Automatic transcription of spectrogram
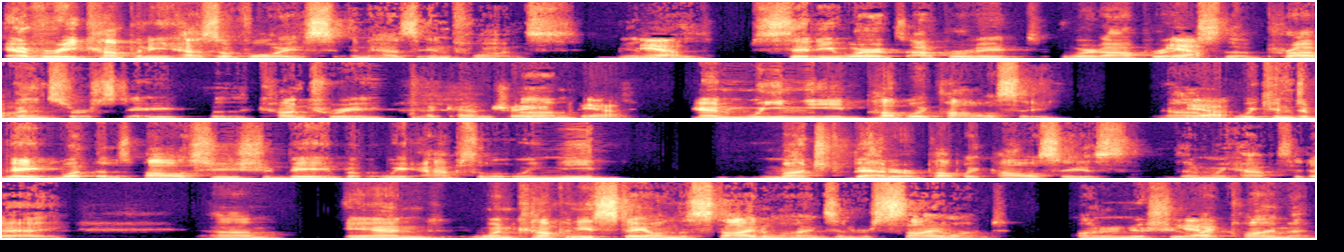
every company has a voice and has influence in Yeah. City where it's operate where it operates, the province or state, the country, The country. Um, yeah. and we need public policy. Um, Yeah. We can debate what those policies should be, but we absolutely need much better public policies than we have today. Um, and when companies stay on the sidelines and are silent on an issue Yeah. like climate,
